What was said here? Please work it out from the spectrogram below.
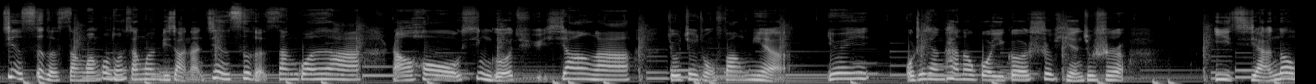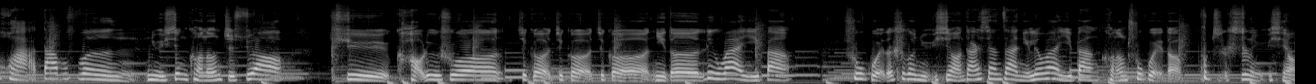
近似的三观，共同三观比较难，近似的三观啊，然后性格取向啊，就这种方面。因为我之前看到过一个视频，就是以前的话，大部分女性可能只需要去考虑说这个这个这个你的另外一半。出轨的是个女性，但是现在你另外一半可能出轨的不只是女性，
